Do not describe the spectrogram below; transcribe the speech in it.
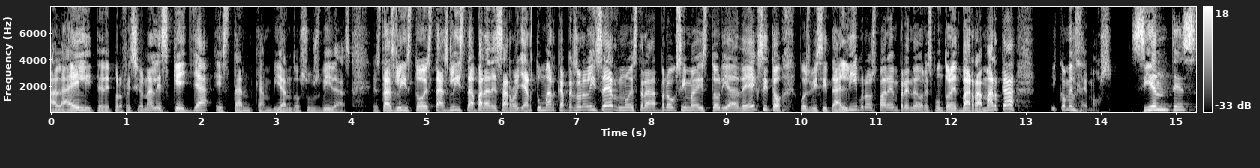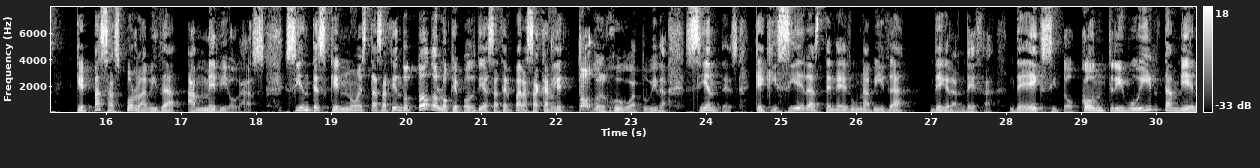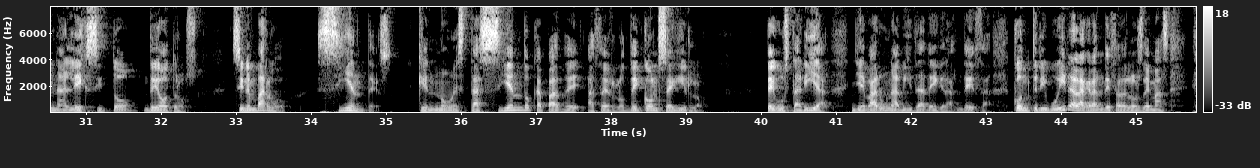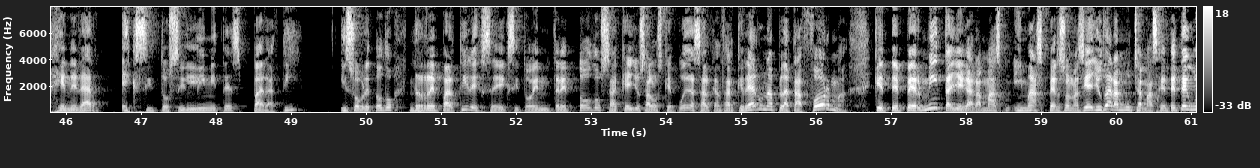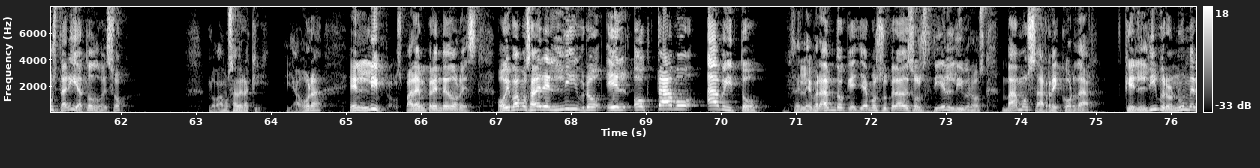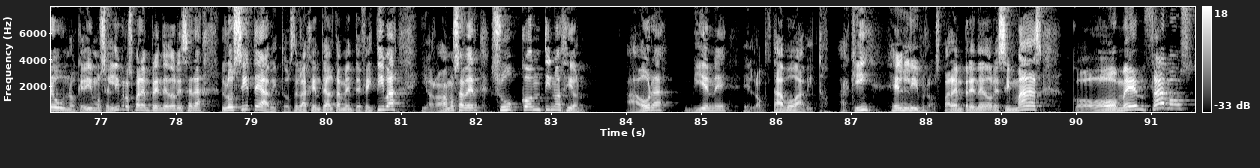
a la élite de profesionales que ya están cambiando sus vidas. ¿Estás listo? ¿Estás lista para desarrollar tu marca personal y ser nuestra próxima historia de éxito? Pues visita librosparaemprendedores.net barra marca y comencemos. Sientes que pasas por la vida a medio gas. Sientes que no estás haciendo todo lo que podrías hacer para sacarle todo el jugo a tu vida. Sientes que quisieras tener una vida de grandeza, de éxito, contribuir también al éxito de otros. Sin embargo, sientes que no estás siendo capaz de hacerlo, de conseguirlo. ¿Te gustaría llevar una vida de grandeza, contribuir a la grandeza de los demás, generar éxitos sin límites para ti y sobre todo repartir ese éxito entre todos aquellos a los que puedas alcanzar, crear una plataforma que te permita llegar a más y más personas y ayudar a mucha más gente. ¿Te gustaría todo eso? Lo vamos a ver aquí. Y ahora en libros para emprendedores. Hoy vamos a ver el libro El octavo hábito. Celebrando que ya hemos superado esos 100 libros, vamos a recordar que el libro número uno que vimos en Libros para Emprendedores era Los siete hábitos de la gente altamente efectiva y ahora vamos a ver su continuación. Ahora viene el octavo hábito. Aquí en Libros para Emprendedores. Sin más, comenzamos.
